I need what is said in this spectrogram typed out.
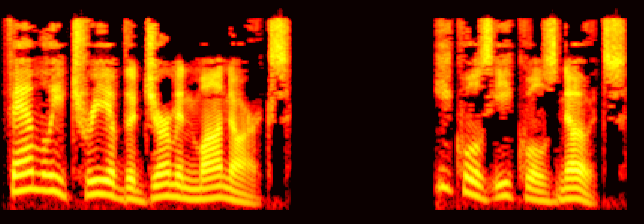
Family tree of the German monarchs Notes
